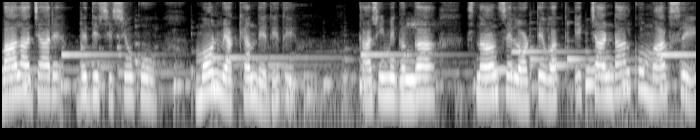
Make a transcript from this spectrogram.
बाल आचार्य वृद्ध शिष्यों को मौन व्याख्यान देते थे। काशी में गंगा स्नान से लौटते वक्त एक चांडाल को मार्ग से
